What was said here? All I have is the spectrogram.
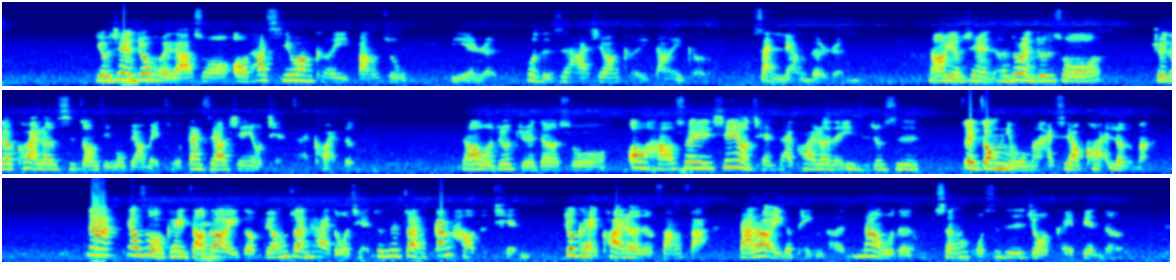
有些人就回答说，哦，他希望可以帮助别人，或者是他希望可以当一个善良的人。然后有些人，很多人就是说，觉得快乐是终极目标没错，但是要先有钱才快乐。然后我就觉得说，哦，好，所以先有钱才快乐的意思就是，最终你我们还是要快乐嘛。那要是我可以找到一个不用赚太多钱，就是赚刚好的钱就可以快乐的方法，达到一个平衡，那我的生活是不是就可以变得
